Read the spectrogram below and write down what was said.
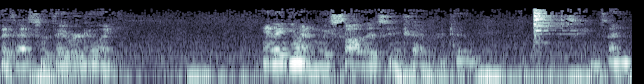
But that's what they were doing. And again, we saw this in chapter 2. Thing.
